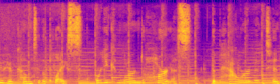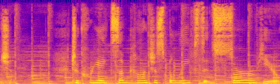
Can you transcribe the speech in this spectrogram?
you have come to the place where you can learn to harness the power of intention, to create subconscious beliefs that serve you,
